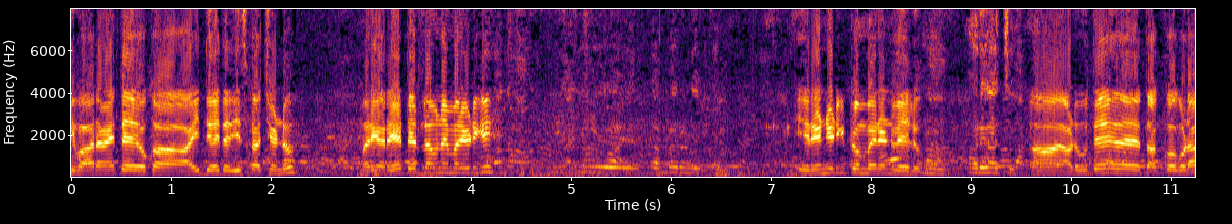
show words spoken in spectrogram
ఈ వారం అయితే ఒక ఐదు అయితే తీసుకొచ్చిండు. మరి రేట్ ఎట్లా ఉన్నాయి మరి వీటికి? ఈ రెండింటికి తొంభై రెండు వేలు. అడిగితే తక్కువ కూడా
